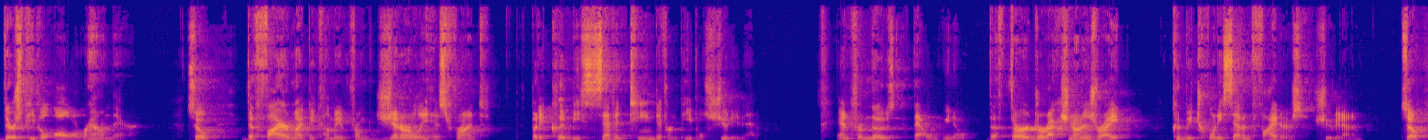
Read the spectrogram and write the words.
There's people all around there. So the fire might be coming from generally his front, but it could be 17 different people shooting at him. And from those that you know, the third direction on his right could be 27 fighters shooting at him. So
